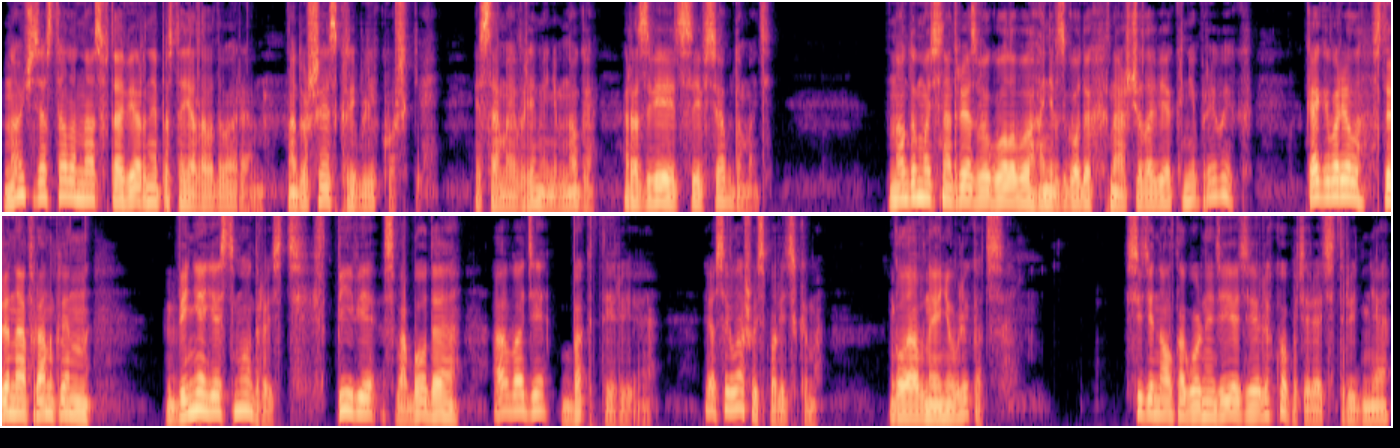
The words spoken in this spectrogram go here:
Ночь застала нас в таверне постоялого двора. На душе скребли кошки. И самое время немного развеяться и все обдумать. Но думать на трезвую голову о невзгодах наш человек не привык. Как говорил старина Франклин, в вине есть мудрость, в пиве — свобода, а в воде — бактерии. Я соглашусь с политиком. Главное — не увлекаться. Сидя на алкогольной диете, легко потерять три дня,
